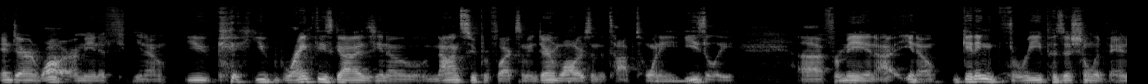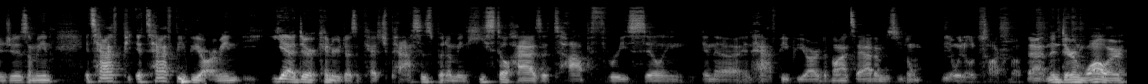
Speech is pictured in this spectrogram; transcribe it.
and Darren Waller. I mean, if, you know, you you rank these guys, you know, non super flex. I mean, Darren Waller's in the top twenty easily uh, for me. And I, you know, getting three positional advantages. I mean, it's half it's half PPR. I mean, yeah, Derrick Henry doesn't catch passes, but I mean, he still has a top three ceiling in uh, in half PPR. Davante Adams, you don't you know, we don't talk about that. And then Darren Waller,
